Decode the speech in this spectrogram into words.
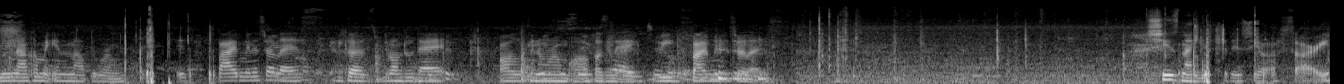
we're not coming in and out the room five minutes or less because we don't do that all up in the room all fucking day. We five minutes or less. She's not used to this y'all. Sorry.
